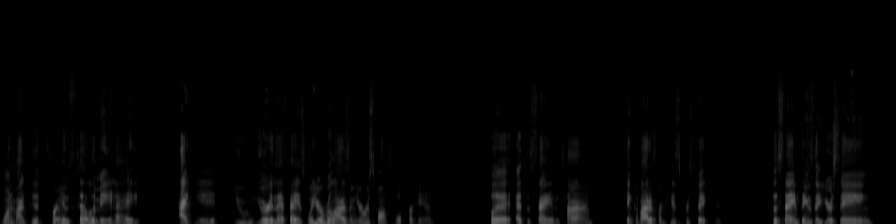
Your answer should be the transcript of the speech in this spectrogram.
one of my good friends telling me, hey, I get you, you're in that phase where you're realizing you're responsible for him. But at the same time, think about it from his perspective. The same things that you're saying,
